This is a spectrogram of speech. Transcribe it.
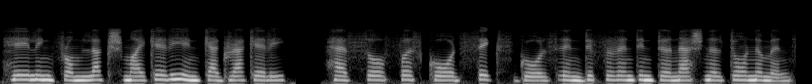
hailing from Lakshmichhari in Khagrachari, has so far scored six goals in different international tournaments.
